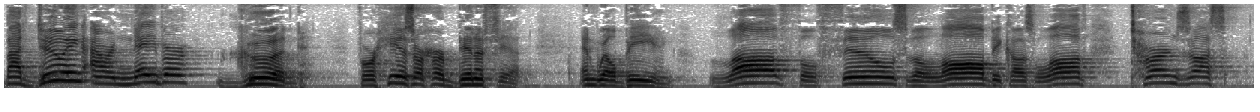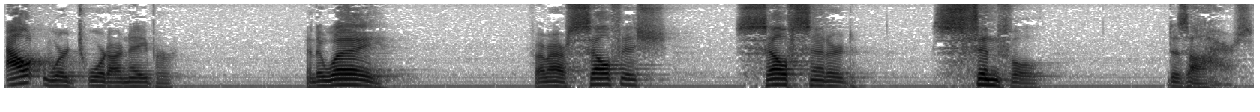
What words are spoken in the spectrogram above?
By doing our neighbor good for his or her benefit and well being. Love fulfills the law because love turns us outward toward our neighbor and away from our selfish, self centered, sinful desires.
